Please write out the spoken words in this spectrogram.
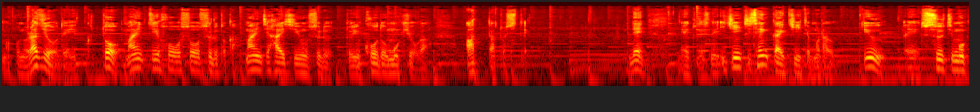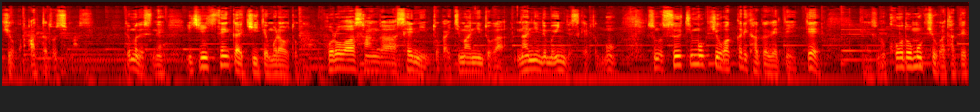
まあ、このラジオでいくと毎日放送するとか毎日配信をするという行動目標があったとしてで,、えーとですね、1日1,000回聞いてもらうっていう、えー、数値目標があったとします。でもですね1日1,000回聞いてもらうとかフォロワーさんが1,000人とか1万人とか何人でもいいんですけれどもその数値目標ばっかり掲げていてその行動目標が立て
